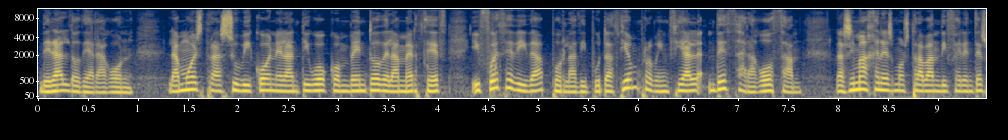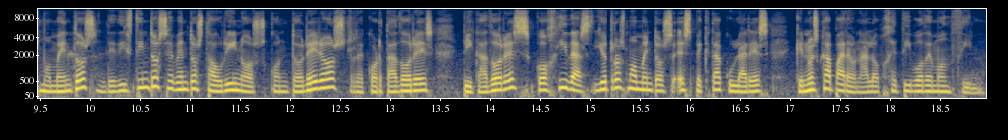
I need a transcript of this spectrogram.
de Heraldo de Aragón. La muestra se ubicó en el antiguo convento de la Merced y fue cedida por la Diputación Provincial de Zaragoza. Las imágenes mostraban diferentes momentos de distintos eventos taurinos, con toreros, recortadores, picadores, cogidas y otros momentos espectaculares que no escaparon al objetivo de Moncín.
